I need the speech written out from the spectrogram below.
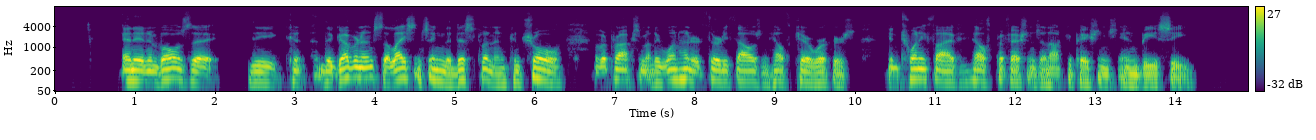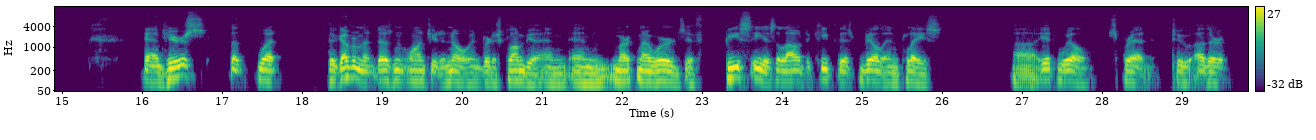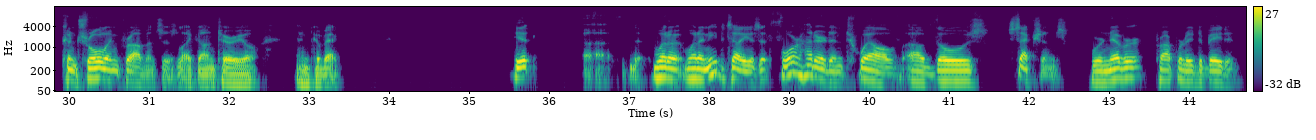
and it involves the the the governance, the licensing, the discipline, and control of approximately 130,000 healthcare workers in 25 health professions and occupations in BC. And here's the, what the government doesn't want you to know in British Columbia. And and mark my words, if BC is allowed to keep this bill in place, uh, it will spread to other controlling provinces like Ontario and Quebec. It uh, what I, what I need to tell you is that 412 of those sections were never properly debated,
